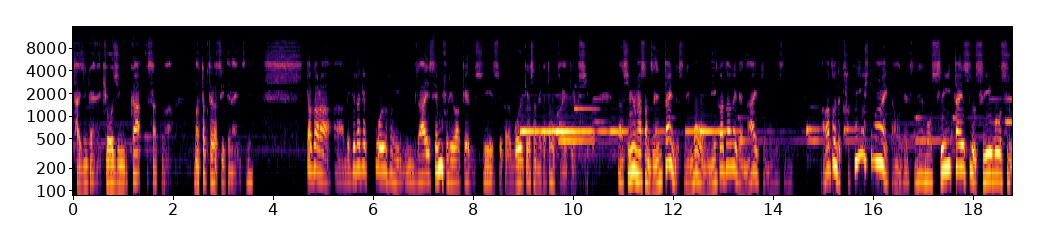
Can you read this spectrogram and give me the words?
対人化やね、強人化策は全く手がついてないんですね。だからできるだけこういうふうに財政も振り分けるしそれから合意計算のやり方も変えていくし市民の皆さん全体にですねもう右肩上がりではないというのをですね改めて確認をしてもらわないかんわけですねもう衰退する水没する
